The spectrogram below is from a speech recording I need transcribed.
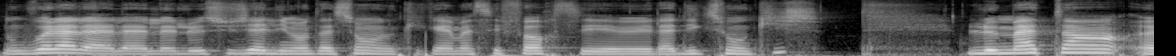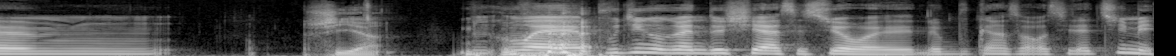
Donc voilà la- la- la- le sujet alimentation qui est quand même assez fort, c'est euh, l'addiction aux quiches. Le matin, euh, Chia. Coup. ouais, pudding aux graines de chia, c'est sûr, euh, le bouquin sort aussi là-dessus, mais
